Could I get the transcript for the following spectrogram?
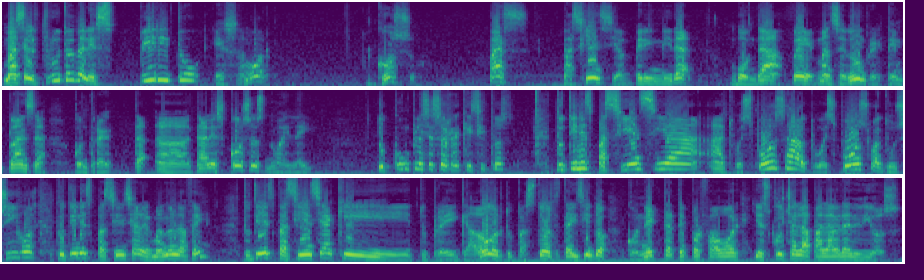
Mas el fruto del Espíritu es amor, gozo, paz, paciencia, benignidad, bondad, fe, mansedumbre, templanza. Contra ah, tales cosas no hay ley. ¿Tú cumples esos requisitos? Tú tienes paciencia a tu esposa, a tu esposo, a tus hijos. Tú tienes paciencia al hermano en la fe. Tú tienes paciencia que tu predicador, tu pastor te está diciendo, conéctate por favor y escucha la palabra de Dios.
